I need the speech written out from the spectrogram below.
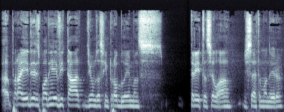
Ah, para eles, eles podem evitar, digamos assim, problemas, tretas, sei lá, de certa maneira,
